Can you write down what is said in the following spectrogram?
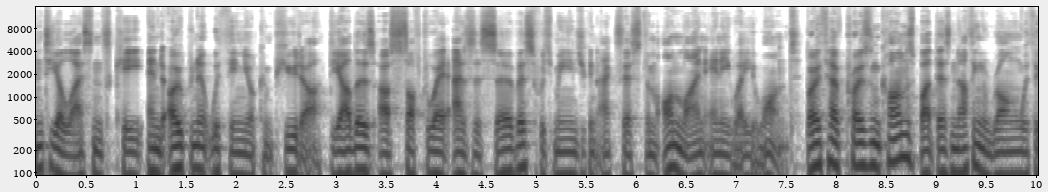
enter your license key and open it within your computer. The others are software as a service, which means you can access them online any way you want. Both have pros and cons, but there's nothing wrong with a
